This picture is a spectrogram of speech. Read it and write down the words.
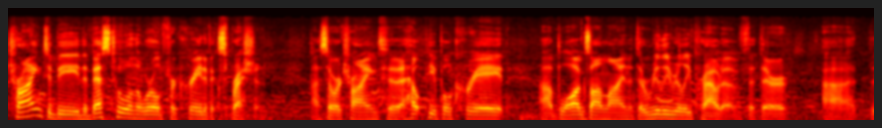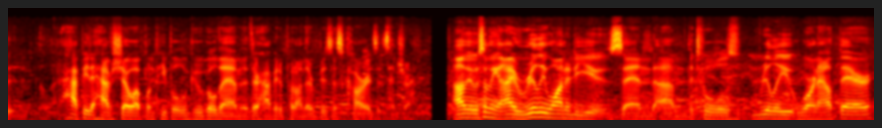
trying to be the best tool in the world for creative expression. Uh, so we're trying to help people create uh, blogs online that they're really, really proud of, that they're uh, happy to have show up when people Google them, that they're happy to put on their business cards, etc. Um, it was something I really wanted to use, and um, the tools really weren't out there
